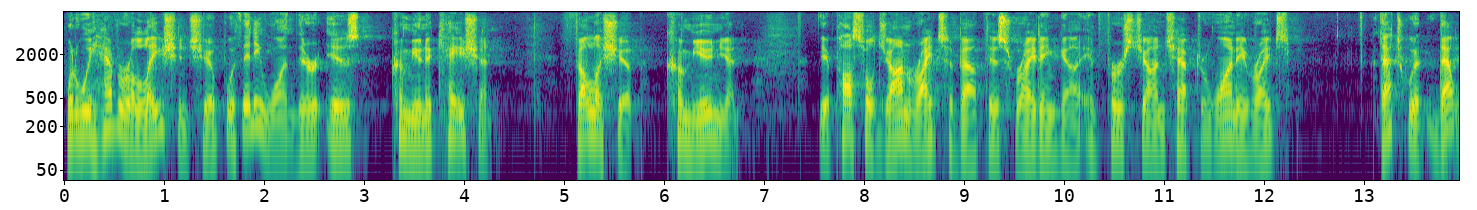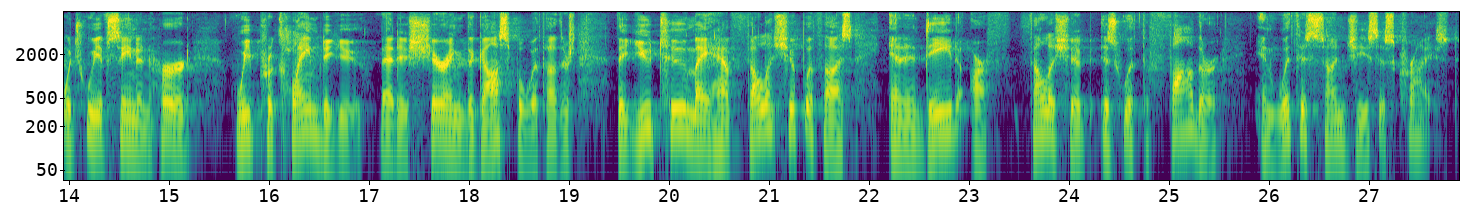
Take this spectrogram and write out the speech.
When we have a relationship with anyone, there is communication, fellowship, communion. The Apostle John writes about this, writing uh, in 1 John chapter 1. He writes, That's what, That which we have seen and heard, we proclaim to you, that is, sharing the gospel with others, that you too may have fellowship with us, and indeed our fellowship is with the Father and with his Son, Jesus Christ.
